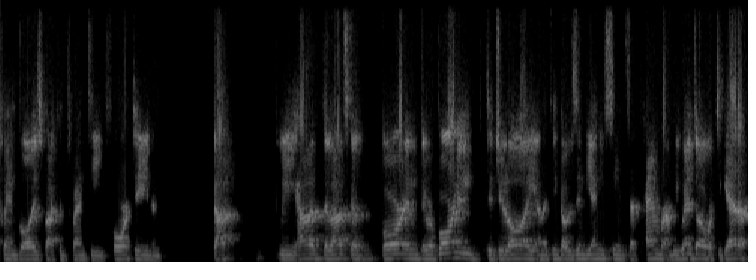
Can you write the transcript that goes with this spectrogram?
twin boys back in 2014 and that we had the lads got born in they were born in the July and I think I was in the NEC in September and we went over together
